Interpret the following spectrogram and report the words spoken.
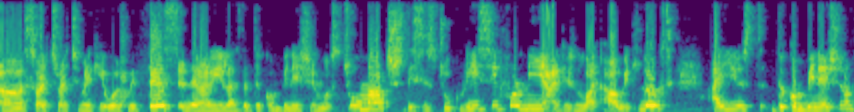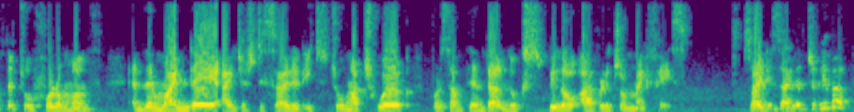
Uh, so I tried to make it work with this and then I realized that the combination was too much. This is too greasy for me. I didn't like how it looked. I used the combination of the two for a month and then one day I just decided it's too much work for something that looks below average on my face. So I decided to give up.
